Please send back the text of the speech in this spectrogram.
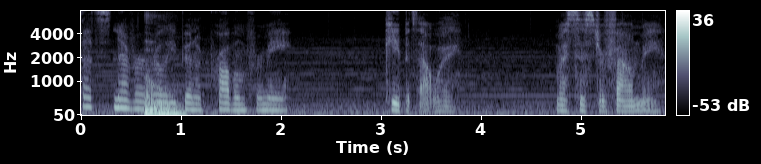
That's never Oh. really been a problem for me. Keep it that way. My sister found me,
